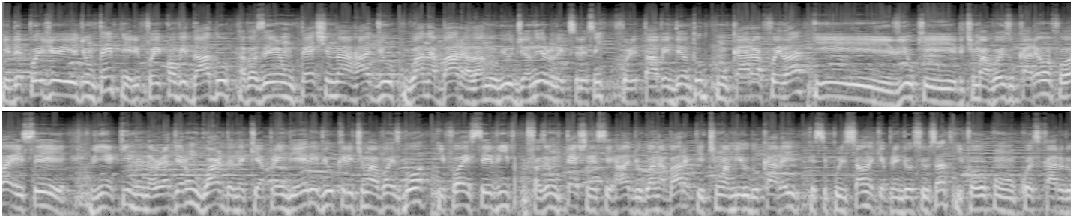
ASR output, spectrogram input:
E depois de, de um tempo, ele foi convidado a fazer um teste na rádio Guanabara, lá no Rio de Janeiro, né? Que seria assim, por ele tava vendendo tudo. Um cara foi lá e viu que ele tinha uma voz do caramba, falou: Ah, você vinha aqui, né? Na verdade era um guarda, né? Que ia aprender e viu que ele tinha uma voz boa e foi: Você vir fazer um teste nesse rádio Guanabara, que tinha um amigo do cara aí, esse policial, né? Que aprendeu o Silvio Santos e falou com, com esse cara do,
